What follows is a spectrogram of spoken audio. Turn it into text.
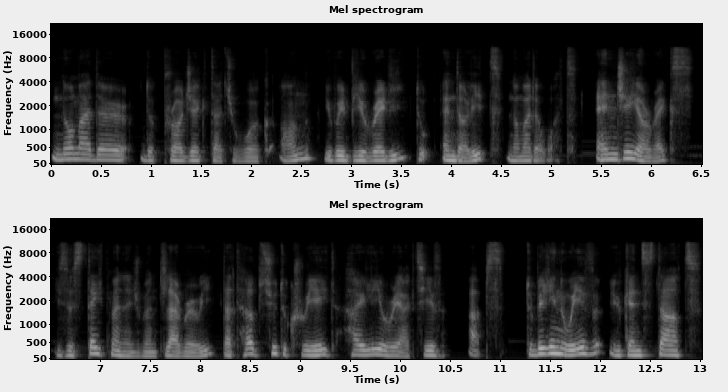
no matter the project that you work on, you will be ready to handle it no matter what. NgRx is a state management library that helps you to create highly reactive apps. To begin with, you can start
